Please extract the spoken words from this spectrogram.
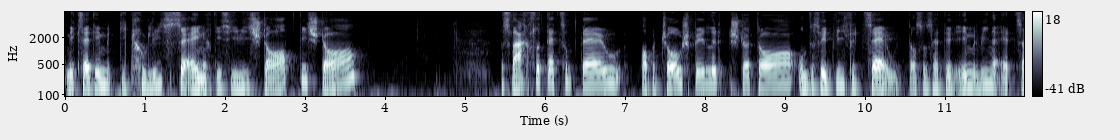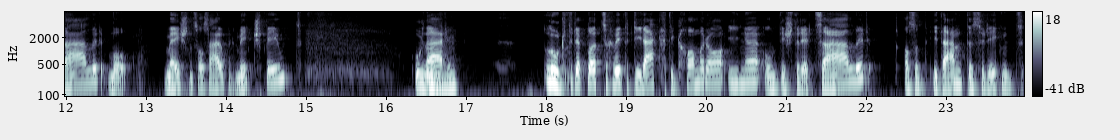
man sieht immer die Kulissen eigentlich, die sind wie statisch da. Es wechselt dann zum Teil, aber die Schauspieler stehen da und es wird wie erzählt. Also es hat immer wie einen Erzähler, der meistens auch selber mitspielt. Und er mhm schaut er dann plötzlich wieder direkt in die Kamera rein und ist der Erzähler, also in dem, dass er irgendetwas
